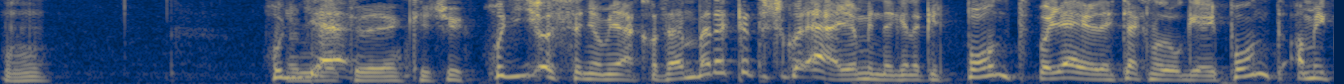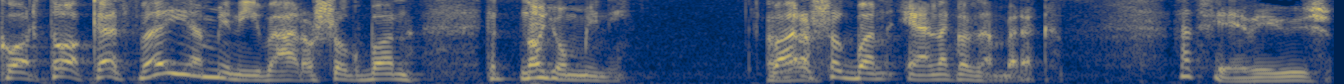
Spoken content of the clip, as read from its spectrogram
Uh-huh. Hogy, ugye, legyen kicsi. hogy így összenyomják az embereket, és akkor eljön mindenkinek egy pont, vagy eljön egy technológiai pont, amikor tal kezdve ilyen mini városokban, tehát nagyon mini városokban élnek az emberek. Hát fél végül is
